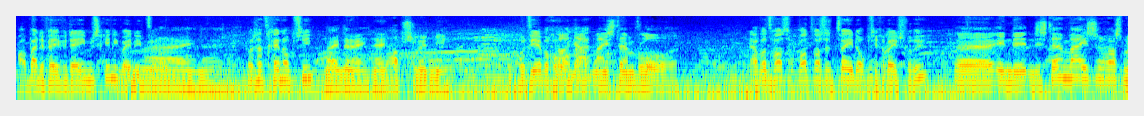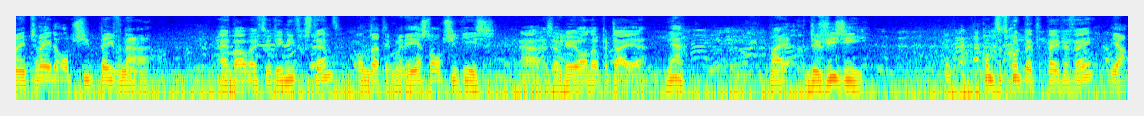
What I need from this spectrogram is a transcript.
Oh, bij de VVD misschien? Ik weet niet. Nee, nee. Was dat geen optie? Nee, nee, nee, absoluut niet. Goed, die hebben gewonnen. Dan gaat mijn stem verloren. Ja, wat, was, wat was de tweede optie geweest voor u? Uh, in, de, in de stemwijzer was mijn tweede optie PvdA. En waarom heeft u die niet gestemd? Omdat ik mijn eerste optie kies. Ja, dat is ook een heel andere partij, hè? Ja. Maar de visie... Komt het goed met de PVV? Ja.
